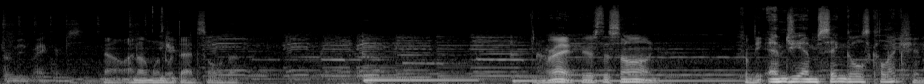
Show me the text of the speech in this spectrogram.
for Moonrakers. No, I don't wonder what that's all about. All right, here's the song from the MGM Singles Collection.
